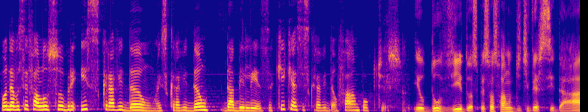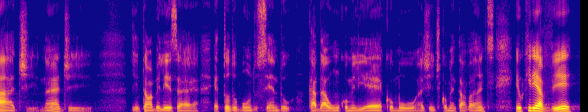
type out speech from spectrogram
Bondé, você falou sobre escravidão, a escravidão da beleza. O que é essa escravidão? Fala um pouco disso. Eu duvido, as pessoas falam de diversidade, né? de, de então a beleza é, é todo mundo sendo cada um como ele é, como a gente comentava antes. Eu queria ver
